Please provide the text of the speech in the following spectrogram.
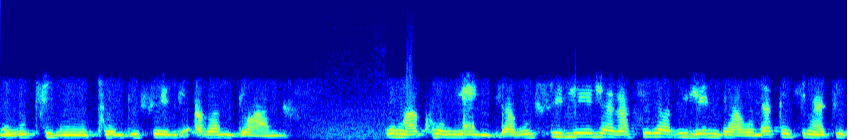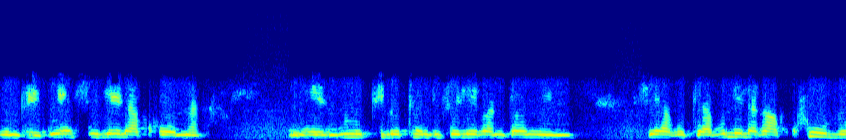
ngokuthi kuthontisele abantwana. Kungakho-ke lakusilela kasikabi le ndawo lapho esingathi kumbe kuyasilela khona umuthi lothontisele ebantwaneni. Siyakujabulela kakhulu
